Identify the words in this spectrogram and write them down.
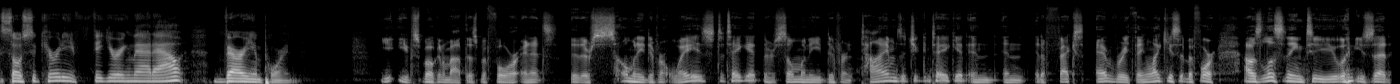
Social Security figuring that out very important you, have spoken about this before and it's there's so many different ways to take it. There's so many different times that you can take it and and it affects everything. Like you said before i was listening to you and you said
